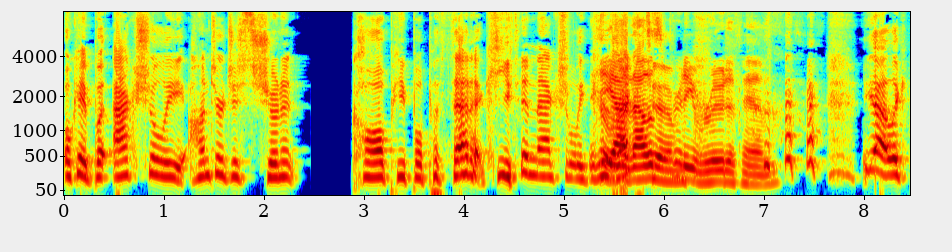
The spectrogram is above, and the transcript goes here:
okay, but actually, Hunter just shouldn't call people pathetic. You didn't actually correct yeah, that was him. pretty rude of him. yeah, like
